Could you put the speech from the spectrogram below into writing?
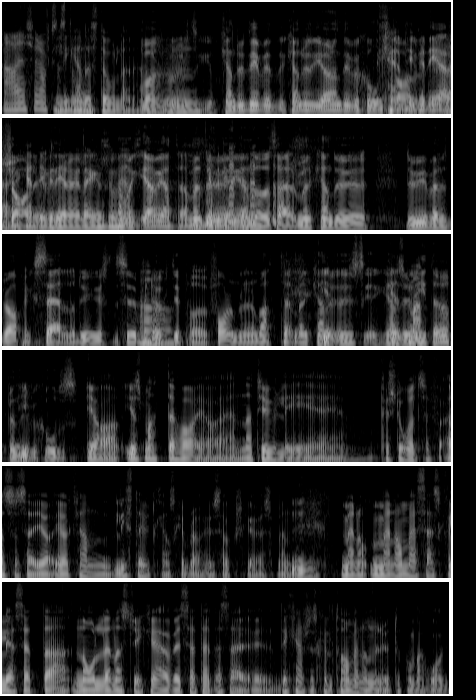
ja, jag kör också Liggande stolen. Ja. Vad- kan, du divid, kan du göra en divisionstal? Kan jag dividera? Jag kan dividera hur länge som Ja, men, helst. jag vet det, men du är ju ändå så här, men kan du, du är väldigt bra på Excel och du är superduktig på formler och matte. Men kan, du, kan Just du rita upp en divisions... Ja, just matte har jag en naturlig eh, förståelse för. Alltså, så här, jag, jag kan lista ut ganska bra hur saker ska göras. Men, Mm. men, men om jag så här, skulle jag sätta nollorna, stryka över, sätta, så här, eh, det kanske skulle ta mig någon minut att komma ihåg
